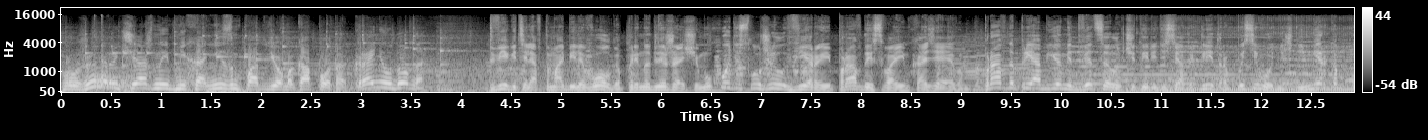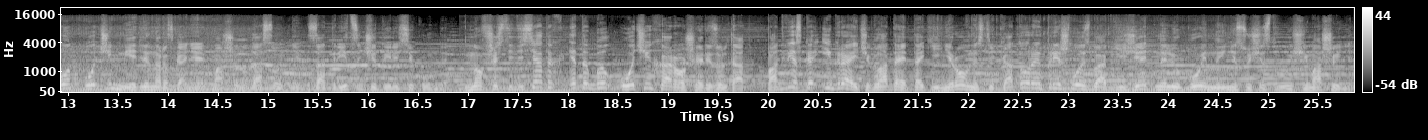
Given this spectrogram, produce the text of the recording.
Пружинно-рычажный механизм подъема капота. Крайне удобно. Двигатель автомобиля «Волга» при надлежащем уходе служил верой и правдой своим хозяевам. Правда, при объеме 2,4 литра по сегодняшним меркам он очень медленно разгоняет машину до сотни за 34 секунды. Но в 60-х это был очень хороший результат. Подвеска играючи глотает такие неровности, которые пришлось бы объезжать на любой ныне существующей машине.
